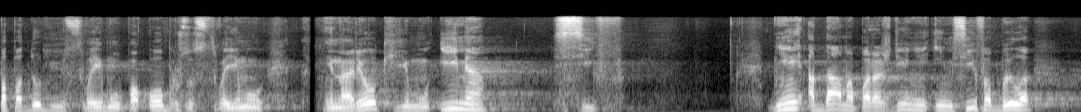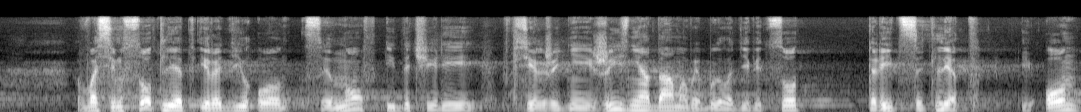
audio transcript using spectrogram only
по подобию своему, по образу своему, и нарек ему имя Сиф. Дней Адама по рождению им Сифа было 800 лет, и родил он сынов и дочерей. Всех же дней жизни Адамовой было 930 лет, и он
